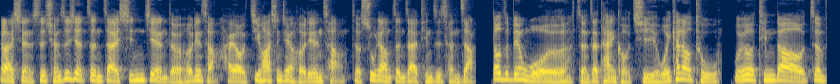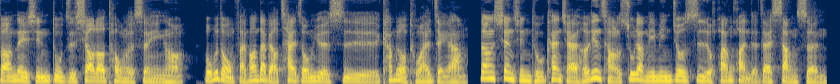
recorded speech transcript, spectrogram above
要来显示全世界正在新建的核电厂，还有计划新建核电厂的数量正在停止成长。到这边我只能再叹一口气。我一看到图，我又听到正方内心肚子笑到痛的声音哦。我不懂反方代表蔡中岳是看不懂图还是怎样？当线形图看起来核电厂的数量明明就是缓缓的在上升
